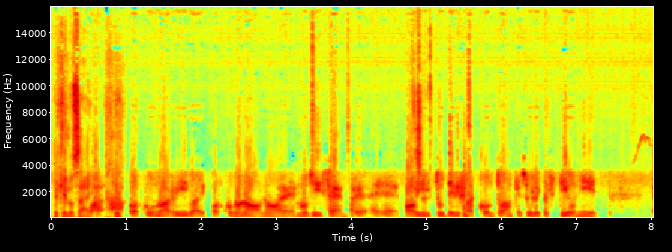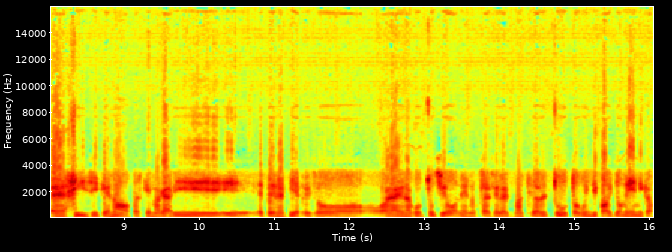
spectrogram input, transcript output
perché lo sai. A qualcuno arriva e qualcuno no, no? è mm. così sempre. Eh, poi sì. tu devi far conto anche sulle questioni eh, fisiche, no? perché magari venerdì hai preso hai una contusione, non sai se l'hai smaltita del tutto, quindi poi domenica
